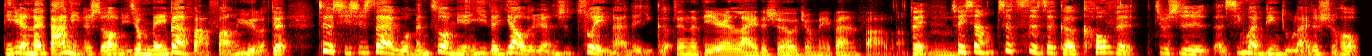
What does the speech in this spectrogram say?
敌人来打你的时候，你就没办法防御了。对，这个其实，在我们做免疫的药的人是最难的一个。真的，敌人来的时候就没办法了。对，嗯、所以像这次这个 COVID，就是呃新冠病毒来的时候，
